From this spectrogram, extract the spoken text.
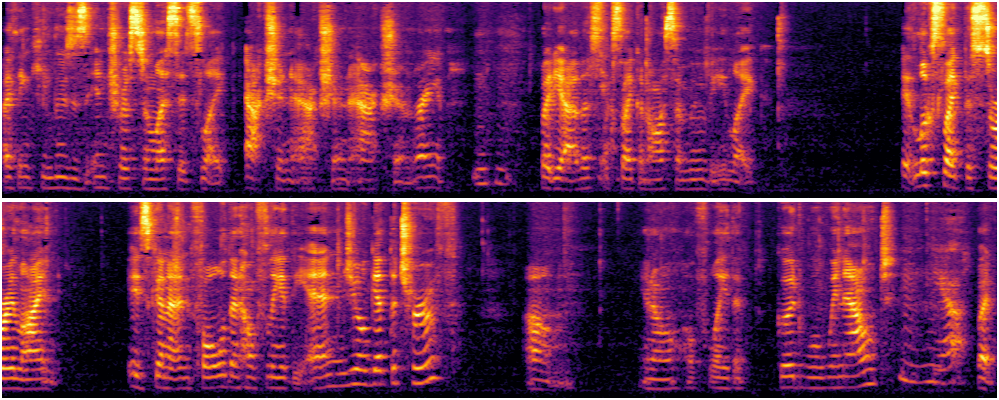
I think he loses interest unless it's like action, action, action, right? Mhm. But yeah, this looks like an awesome movie. Like, it looks like the storyline is gonna unfold, and hopefully at the end you'll get the truth. Um, you know, hopefully the good will win out. Yeah. But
